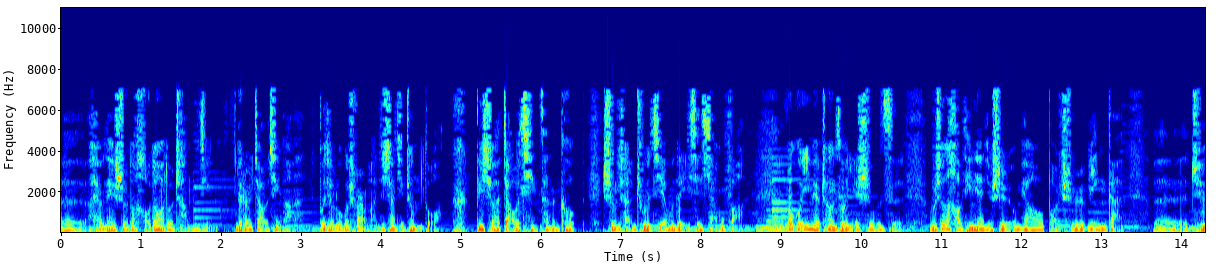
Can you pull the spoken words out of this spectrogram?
呃，还有那时候的好多好多场景，有点矫情啊。不就撸个串嘛，就想起这么多，必须要矫情才能够生产出节目的一些想法，包括音乐创作也是如此。我们说的好听点，就是我们要保持敏感，呃，去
